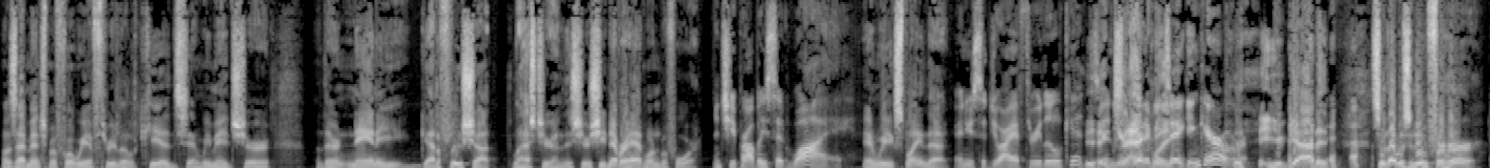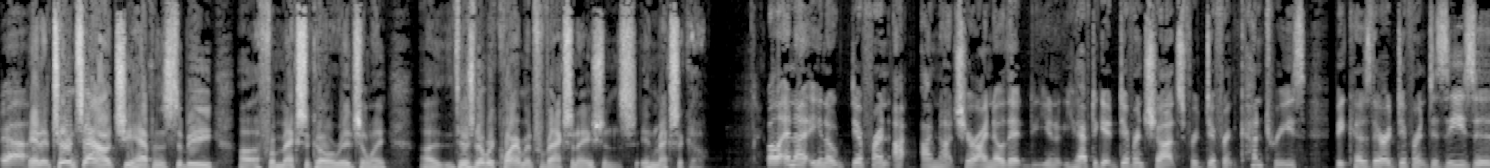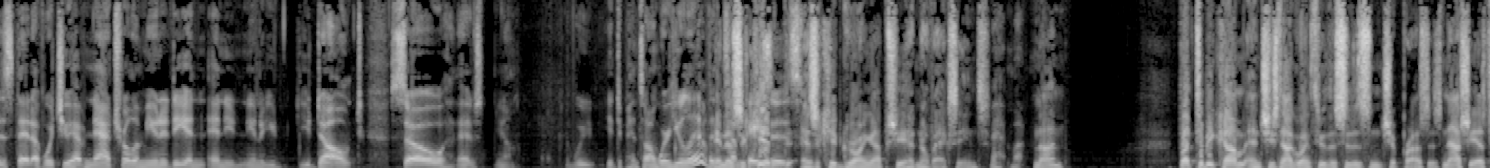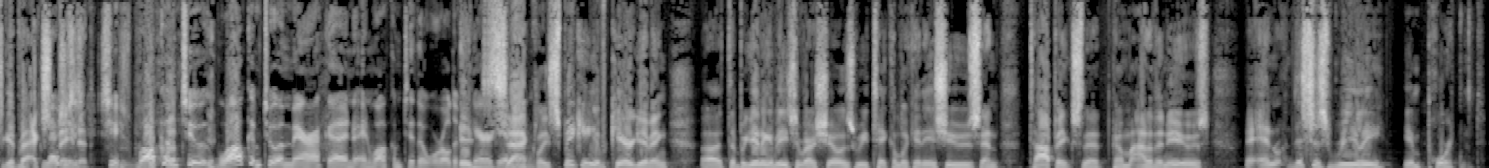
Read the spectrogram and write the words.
Well, as I mentioned before, we have three little kids, and we made sure their nanny got a flu shot last year and this year. She never had one before. And she probably said, Why? And we explained that. And you said, "Do I have three little kids, exactly. and you're going to be taking care of her." you got it. so that was new for her. Yeah. And it turns out she happens to be uh, from Mexico originally. Uh, there's no requirement for vaccinations in Mexico. Well, and I, you know, different. I, am not sure. I know that you know you have to get different shots for different countries because there are different diseases that of which you have natural immunity and and you you know you you don't. So that's you know. We, it depends on where you live. In and as a cases. kid, as a kid growing up, she had no vaccines, none. But to become, and she's now going through the citizenship process. Now she has to get vaccinated. She's, she's, welcome to welcome to America and, and, welcome to the world of exactly. caregiving. Exactly. Speaking of caregiving, uh, at the beginning of each of our shows, we take a look at issues and topics that come out of the news, and this is really important.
